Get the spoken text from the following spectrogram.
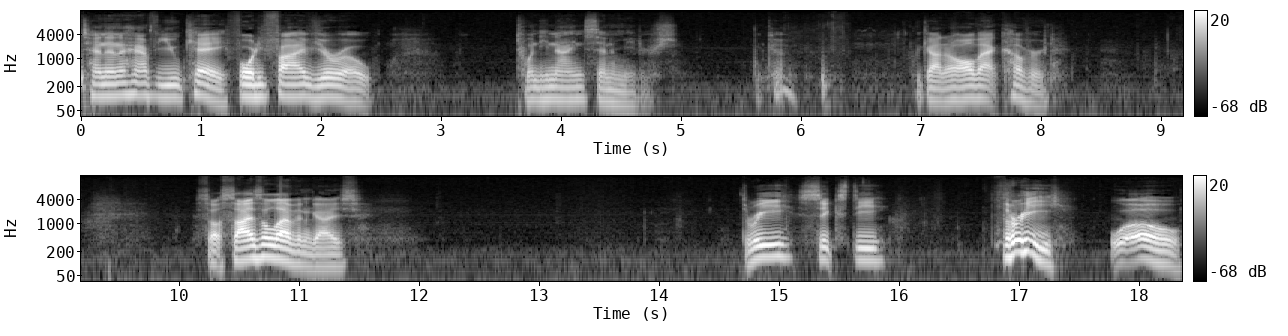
10 and a half UK, 45 euro, 29 centimeters. Okay, we got all that covered. So size 11, guys. 363. Whoa.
